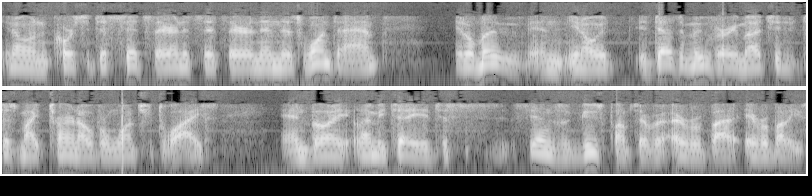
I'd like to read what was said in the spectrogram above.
You know, and of course it just sits there and it sits there, and then this one time it'll move, and you know, it it doesn't move very much. It just might turn over once or twice. And boy, let me tell you, it just sends goosebumps over everybody everybody's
